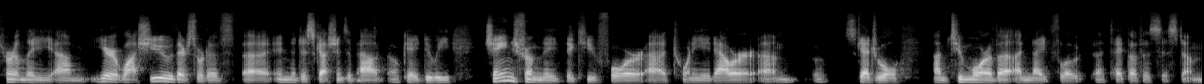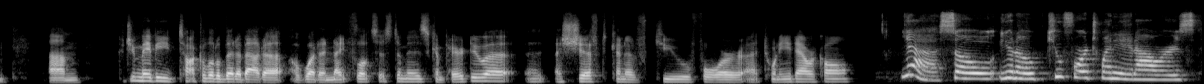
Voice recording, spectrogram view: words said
currently, um, here at WashU, they're sort of uh, in the discussions about okay, do we change from the the Q4 uh, 28 hour um, schedule um, to more of a, a night float uh, type of a system? Um, could you maybe talk a little bit about a, a, what a night float system is compared to a, a shift kind of Q4 uh, 28 hour call? Yeah, so you know Q4 28 hours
